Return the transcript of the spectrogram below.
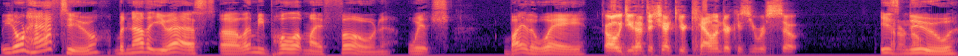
You don't have to, but now that you asked, uh, let me pull up my phone, which, by the way, Oh, do you have to check your calendar because you were so. is don't know. new.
